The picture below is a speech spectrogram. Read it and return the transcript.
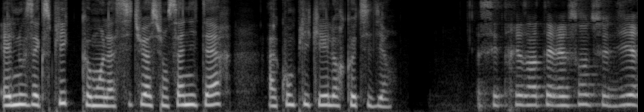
Elle nous explique comment la situation sanitaire a compliqué leur quotidien c'est très intéressant de se dire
